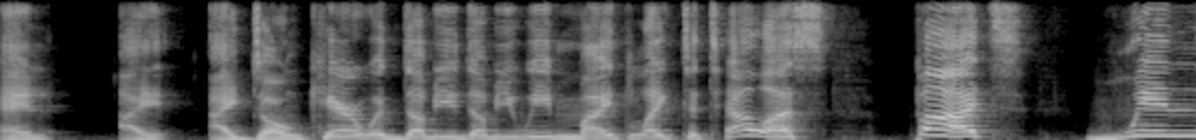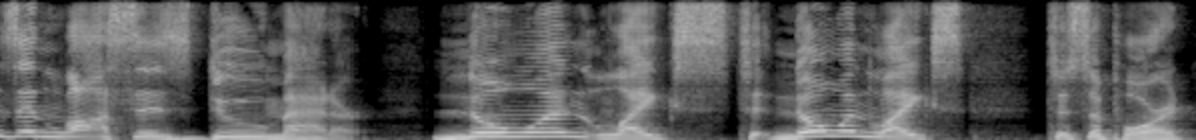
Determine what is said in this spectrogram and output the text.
And I I don't care what WWE might like to tell us, but wins and losses do matter. No one likes to no one likes to support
